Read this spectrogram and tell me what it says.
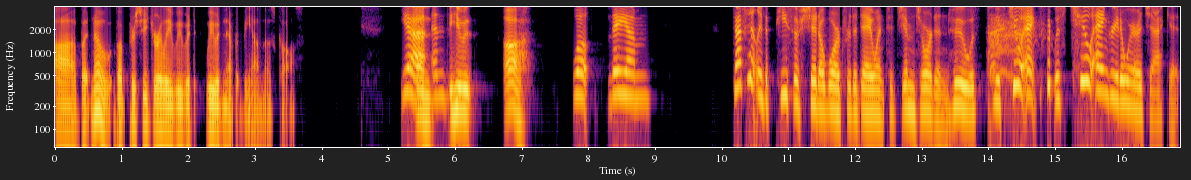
uh, but no but procedurally we would we would never be on those calls. Yeah, and, and he was uh Well, they um definitely the piece of shit award for the day went to Jim Jordan, who was was too ang- was too angry to wear a jacket.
